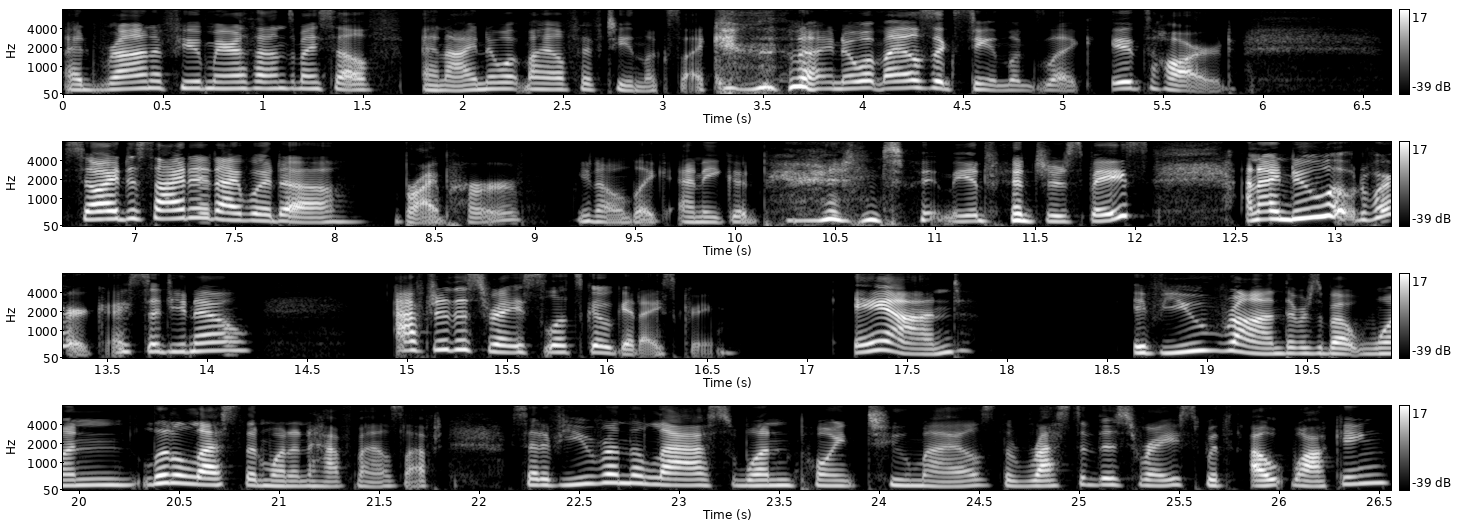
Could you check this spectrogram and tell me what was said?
I'd run a few marathons myself, and I know what mile 15 looks like. and I know what mile 16 looks like. It's hard. So I decided I would uh, bribe her, you know, like any good parent in the adventure space. And I knew it would work. I said, you know, after this race, let's go get ice cream. And if you run, there was about one little less than one and a half miles left. I said, if you run the last 1.2 miles, the rest of this race without walking,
